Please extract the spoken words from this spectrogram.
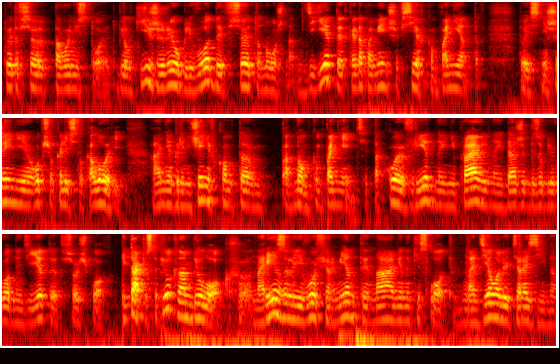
то это все того не стоит. Белки, жиры, углеводы, все это нужно. Диета – это когда поменьше всех компонентов, то есть снижение общего количества калорий, а не ограничение в каком-то одном компоненте. Такое вредное неправильное, и даже без углеводной диеты это все очень плохо. Итак, поступил к нам белок. Нарезали его ферменты на аминокислоты. Наделали тирозина.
